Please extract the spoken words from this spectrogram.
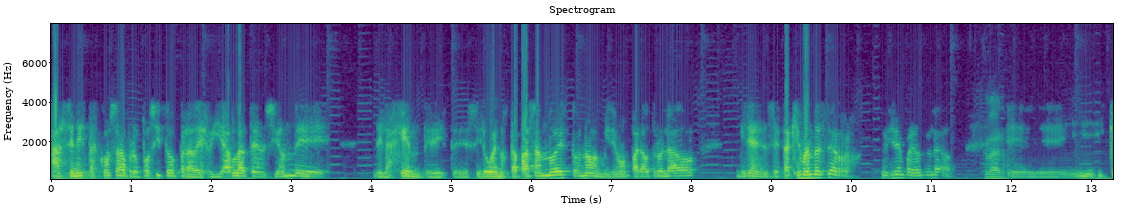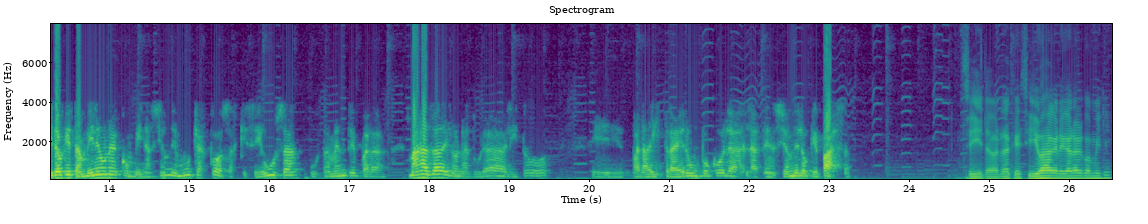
hacen estas cosas a propósito para desviar la atención de, de la gente, ¿viste? Decir, bueno, está pasando esto, no, miremos para otro lado, miren, se está quemando el cerro, miren para otro lado. Claro. Eh, y, y creo que también es una combinación de muchas cosas que se usa justamente para, más allá de lo natural y todo, eh, para distraer un poco la, la atención de lo que pasa. Sí, la verdad que sí. ¿Ibas a agregar algo, Mili?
